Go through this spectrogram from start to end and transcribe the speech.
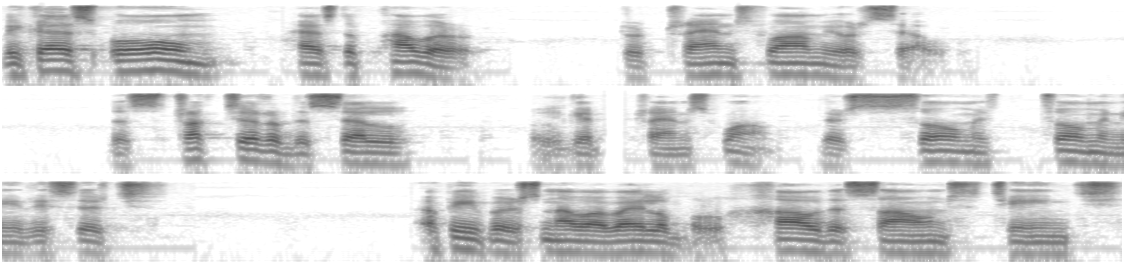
Because Om has the power to transform your cell, the structure of the cell will get transformed. There's so much, so many research uh, papers now available how the sounds change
